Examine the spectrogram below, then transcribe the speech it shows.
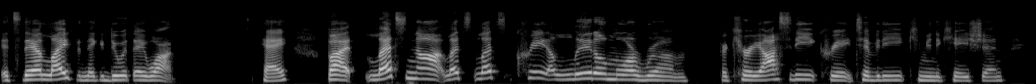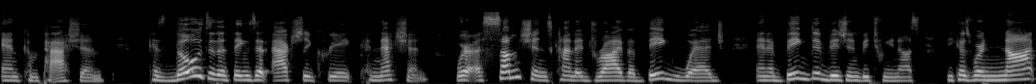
it's their life and they can do what they want." Okay? But let's not let's let's create a little more room for curiosity, creativity, communication, and compassion. Because those are the things that actually create connection, where assumptions kind of drive a big wedge and a big division between us because we're not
